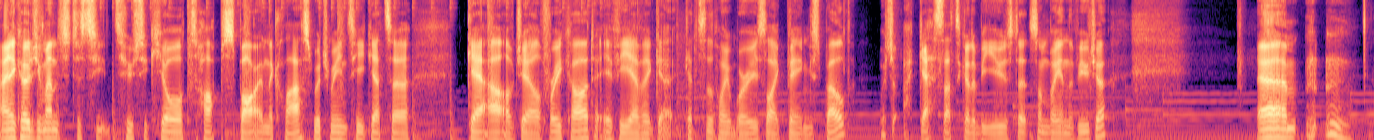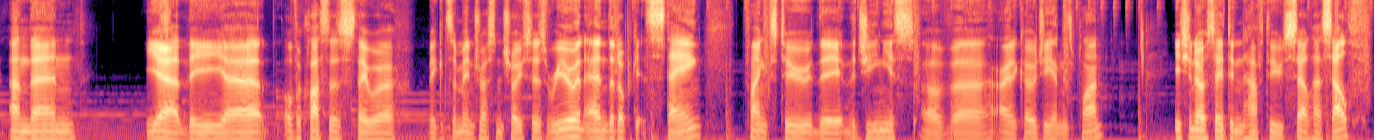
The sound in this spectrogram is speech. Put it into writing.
Ayanokoji managed to, se to secure top spot in the class, which means he gets a get out of jail free card if he ever get, gets to the point where he's like being expelled, which I guess that's going to be used at some point in the future. Um, and then, yeah, the uh, other classes they were making some interesting choices. Ryuen ended up staying thanks to the the genius of uh, Ayanokoji and his plan. Ichinose didn't have to sell herself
